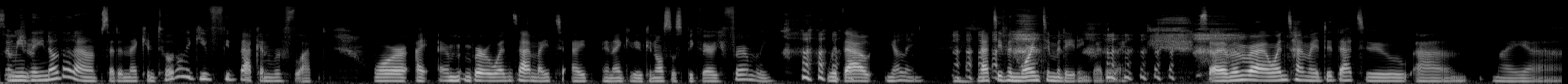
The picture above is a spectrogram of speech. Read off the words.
So I mean, true. they know that I'm upset, and I can totally give feedback and reflect. Or I, I remember one time I, t- I and I can- you can also speak very firmly without yelling. That's even more intimidating, by the way. So I remember I, one time I did that to um, my uh,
